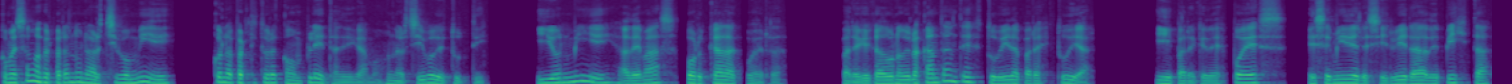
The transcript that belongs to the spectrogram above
comenzamos preparando un archivo MIDI con la partitura completa, digamos, un archivo de tutti y un MIDI además por cada cuerda, para que cada uno de los cantantes tuviera para estudiar y para que después ese MIDI le sirviera de pista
